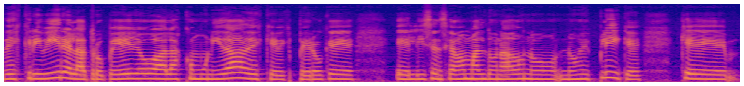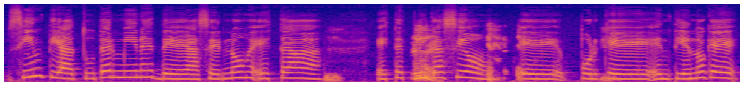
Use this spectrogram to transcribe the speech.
describir el atropello a las comunidades, que espero que el licenciado Maldonado no, nos explique, que Cintia, tú termines de hacernos esta, esta explicación, eh, porque entiendo que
